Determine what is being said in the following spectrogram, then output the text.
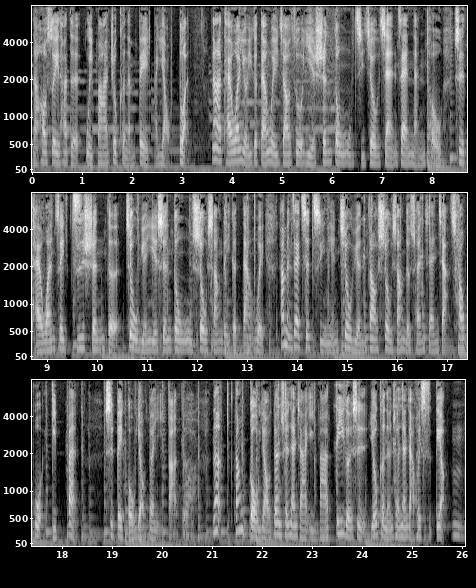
然后所以它的尾巴就可能被它咬断。那台湾有一个单位叫做野生动物急救站，在南投，是台湾最资深的救援野生动物受伤的一个单位。他们在这几年救援到受伤的穿山甲，超过一半是被狗咬断尾巴的。那当狗咬断穿山甲尾巴，第一个是有可能穿山甲会死掉，嗯，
